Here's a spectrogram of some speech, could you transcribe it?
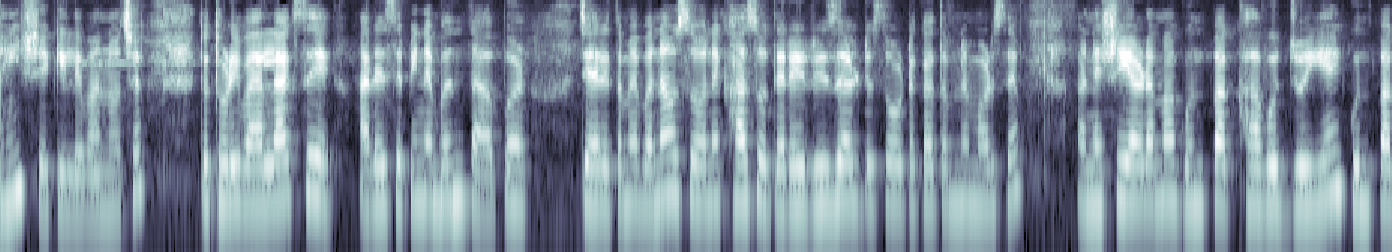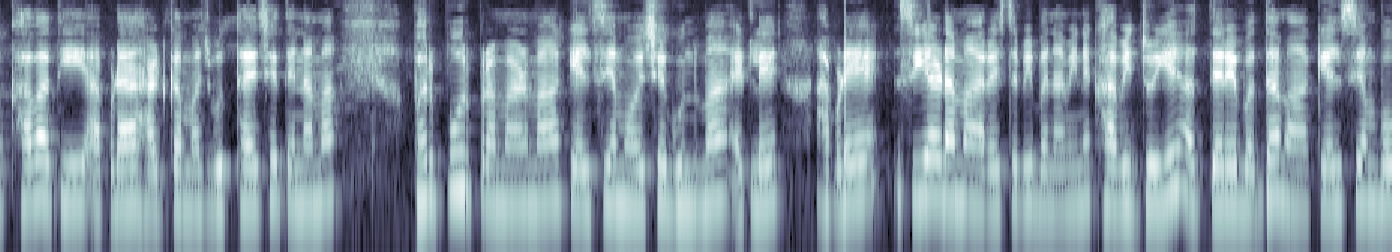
અહીં શેકી લેવાનો છે. તો થોડી વાર લાગશે આ રેસિપીને બનતા, પણ જ્યારે તમે બનાવશો અને ખાશો ત્યારે રિઝલ્ટ સો ટકા તમને મળશે. અને શિયાળામાં ગુંદપાક ખાવો જ જોઈએ. ગુંદપાક ખાવાથી આપણા હાડકાં મજબૂત થાય છે. તેનામાં ભરપૂર પ્રમાણમાં કેલ્શિયમ હોય છે ગુંદમાં, એટલે આપણે શિયાળામાં આ રેસીપી બનાવીને ખાવી જ જોઈએ. અત્યારે બધામાં કેલ્શિયમ બહુ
